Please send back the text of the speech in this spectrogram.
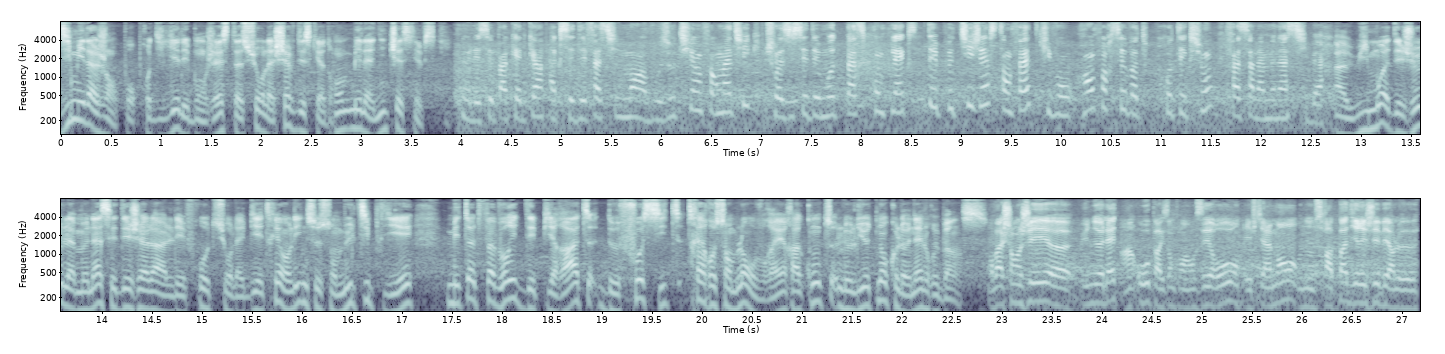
10 000 agents pour prodiguer les bons gestes, assure la chef d'escadron Mélanie Chesniewski. Ne laissez pas quelqu'un accéder facilement à vos outils informatiques. Choisissez des mots de passe complexes, des petits gestes en fait qui vont renforcer votre protection face à la menace cyber. À 8 mois des jeux, la menace est déjà là. Les fraudes sur la billetterie en ligne se sont multipliées. Méthode favorite des pirates, de faux sites très ressemblants aux vrais, raconte le lieutenant-colonel Rubens. On va changer euh, une lettre, un O par exemple en 0, et finalement on ne sera pas dirigé vers le,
